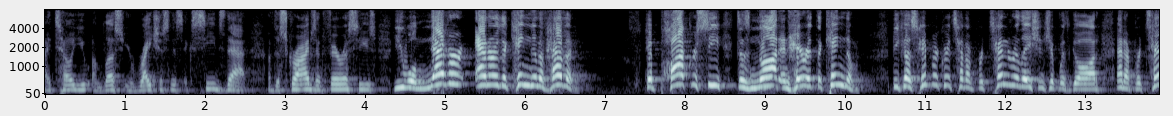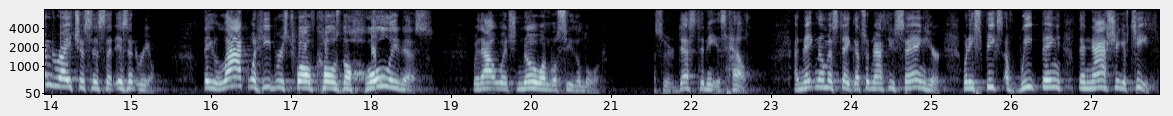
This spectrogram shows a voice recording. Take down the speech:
I tell you, unless your righteousness exceeds that of the scribes and Pharisees, you will never enter the kingdom of heaven. Hypocrisy does not inherit the kingdom because hypocrites have a pretend relationship with God and a pretend righteousness that isn't real. They lack what Hebrews 12 calls the holiness without which no one will see the Lord. So their destiny is hell. And make no mistake, that's what Matthew's saying here when he speaks of weeping and gnashing of teeth.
